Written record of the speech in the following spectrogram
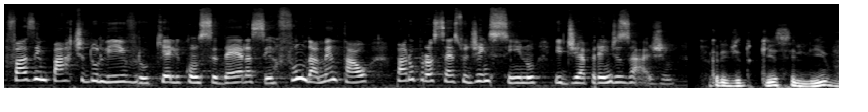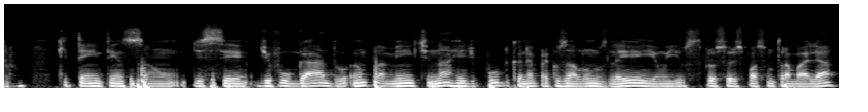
fazem parte do livro que ele considera ser fundamental para o processo de ensino e de aprendizagem. Acredito que esse livro, que tem a intenção de ser divulgado amplamente na rede pública, né, para que os alunos leiam e os professores possam trabalhar,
